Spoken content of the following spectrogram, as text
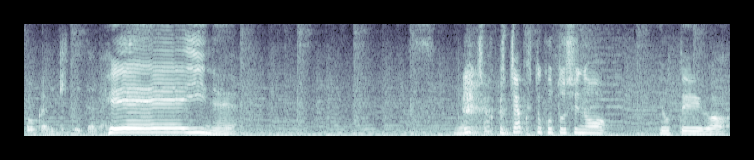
紹介に来ていただいて、へえいいね。着々と今年の予定が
